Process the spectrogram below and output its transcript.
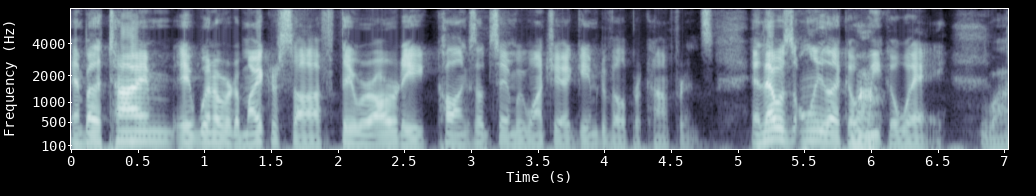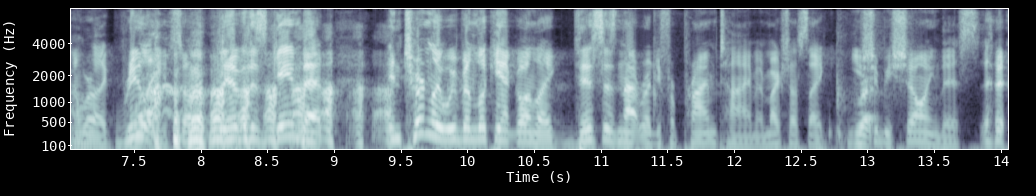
And by the time it went over to Microsoft, they were already calling us up saying, "We want you at Game Developer Conference," and that was only like a week away. Wow. And we're like, "Really?" So we have this game that internally we've been looking at, going like, "This is not ready for prime time," and Microsoft's like, "You should be showing this at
